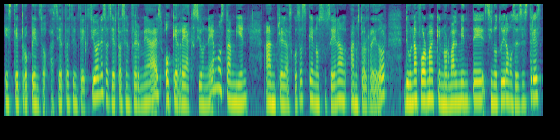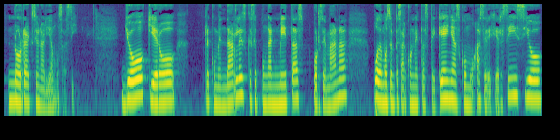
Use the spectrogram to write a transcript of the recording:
esté propenso a ciertas infecciones, a ciertas enfermedades o que reaccionemos también ante las cosas que nos suceden a, nuestro alrededor de una forma que normalmente si no tuviéramos ese estrés no reaccionaríamos así. Yo quiero recomendarles que se pongan metas por semana. Podemos empezar con metas pequeñas como hacer ejercicio,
